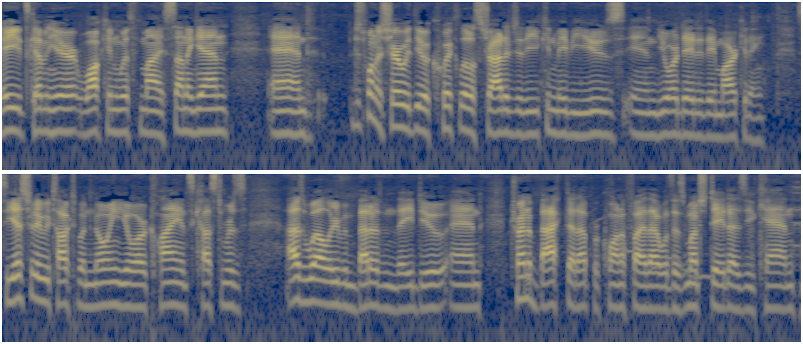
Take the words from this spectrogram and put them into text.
Hey, it's Kevin here, walking with my son again, and I just want to share with you a quick little strategy that you can maybe use in your day to day marketing. So, yesterday we talked about knowing your clients' customers as well or even better than they do, and trying to back that up or quantify that with as much data as you can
